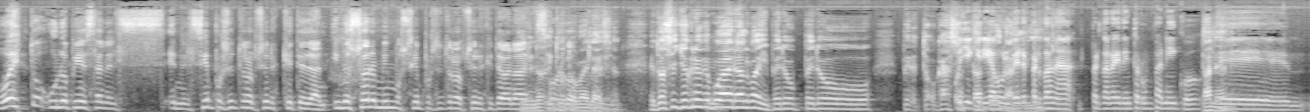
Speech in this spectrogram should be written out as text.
o esto, uno piensa en el, en el 100% de las opciones que te dan. Y no son el mismo 100% de las opciones que te van a dar. Y, el y tú 5. tomas la decisión. Entonces yo creo que puede haber algo ahí, pero pero pero en todo caso Oye, está quería todo volver, perdona, perdona que te interrumpa, Nico. Dale, dale. Eh, eh,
